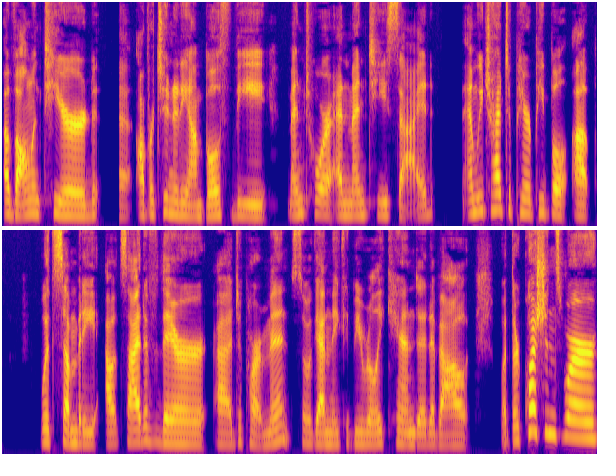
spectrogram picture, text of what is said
a volunteered uh, opportunity on both the mentor and mentee side. And we tried to pair people up with somebody outside of their uh, department. So again, they could be really candid about what their questions were,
